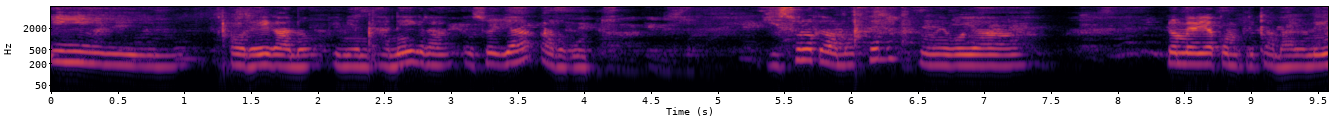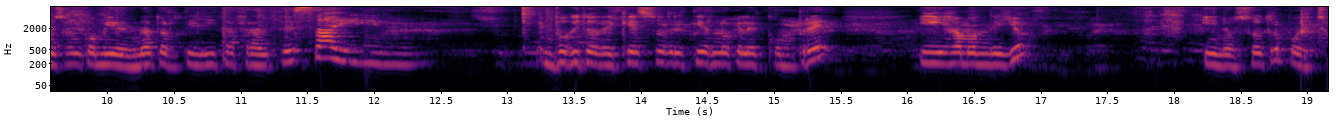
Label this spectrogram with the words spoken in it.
Y orégano, pimienta negra, eso ya al gusto. Y eso es lo que vamos a hacer, no me voy a... No me voy a complicar más. Los niños han comido una tortillita francesa y un poquito de queso del tierno que les compré y jamón de york. Y nosotros, pues esto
